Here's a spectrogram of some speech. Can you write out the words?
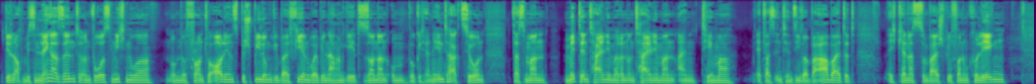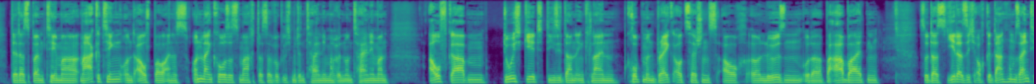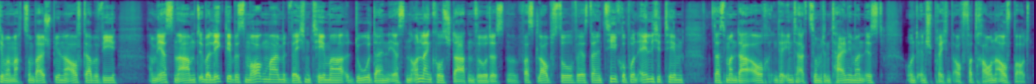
die dann auch ein bisschen länger sind und wo es nicht nur um eine Front-to-Audience-Bespielung wie bei vielen Webinaren geht, sondern um wirklich eine Interaktion, dass man mit den Teilnehmerinnen und Teilnehmern ein Thema etwas intensiver bearbeitet. Ich kenne das zum Beispiel von einem Kollegen, der das beim Thema Marketing und Aufbau eines Online-Kurses macht, dass er wirklich mit den Teilnehmerinnen und Teilnehmern Aufgaben durchgeht, die sie dann in kleinen Gruppen, in Breakout-Sessions auch äh, lösen oder bearbeiten, so dass jeder sich auch Gedanken um sein Thema macht. Zum Beispiel eine Aufgabe wie am ersten Abend, überleg dir bis morgen mal, mit welchem Thema du deinen ersten Online-Kurs starten würdest. Was glaubst du, wer ist deine Zielgruppe und ähnliche Themen, dass man da auch in der Interaktion mit den Teilnehmern ist und entsprechend auch Vertrauen aufbaut.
